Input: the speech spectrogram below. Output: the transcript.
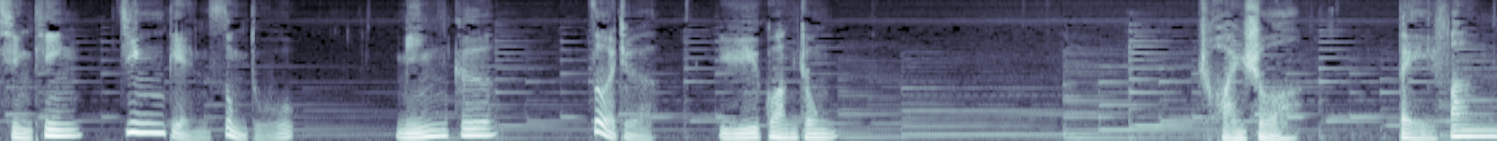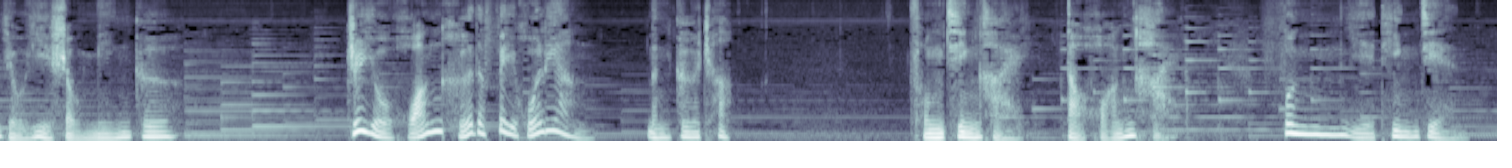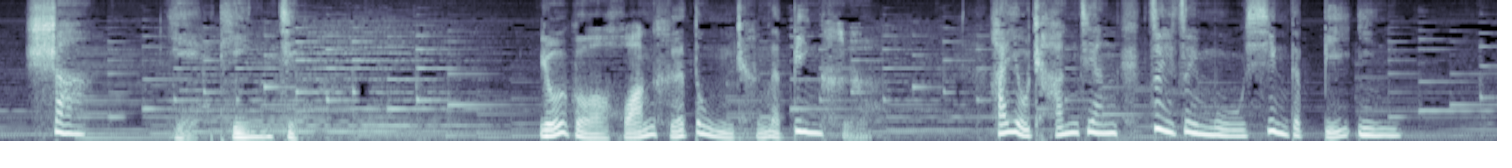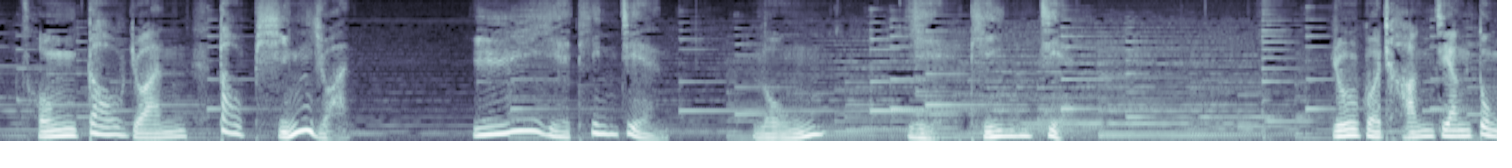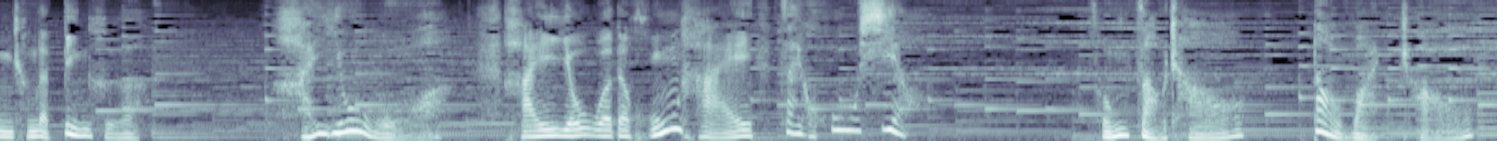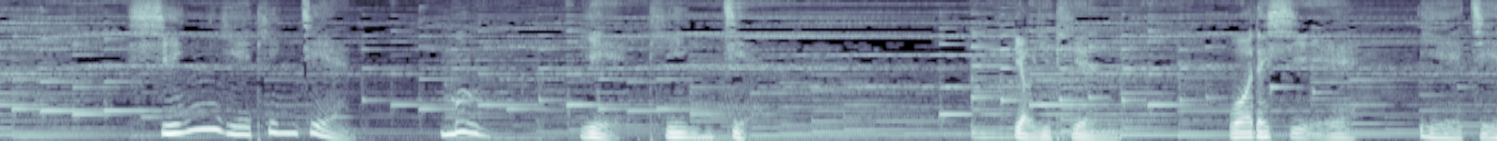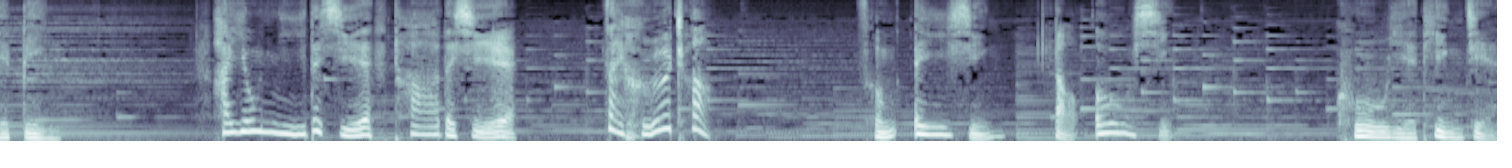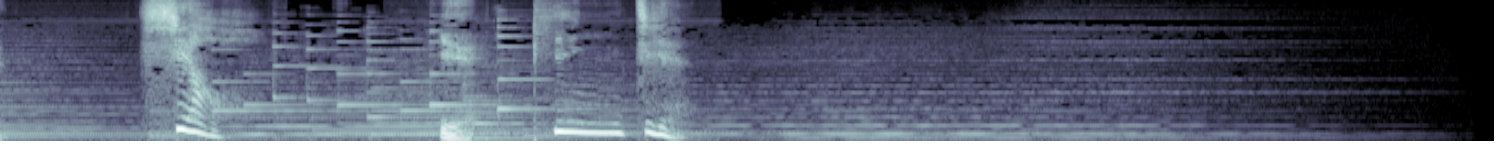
请听经典诵读《民歌》，作者余光中。传说北方有一首民歌，只有黄河的肺活量能歌唱。从青海到黄海，风也听见。沙也听见。如果黄河冻成了冰河，还有长江最最母性的鼻音，从高原到平原，鱼也听见，龙也听见。如果长江冻成了冰河，还有我，还有我的红海在呼啸。从早朝到晚朝，醒也听见，梦也听见。有一天。我的血也结冰，还有你的血，他的血，在合唱。从 A 型到 O 型，哭也听见，笑也听见。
